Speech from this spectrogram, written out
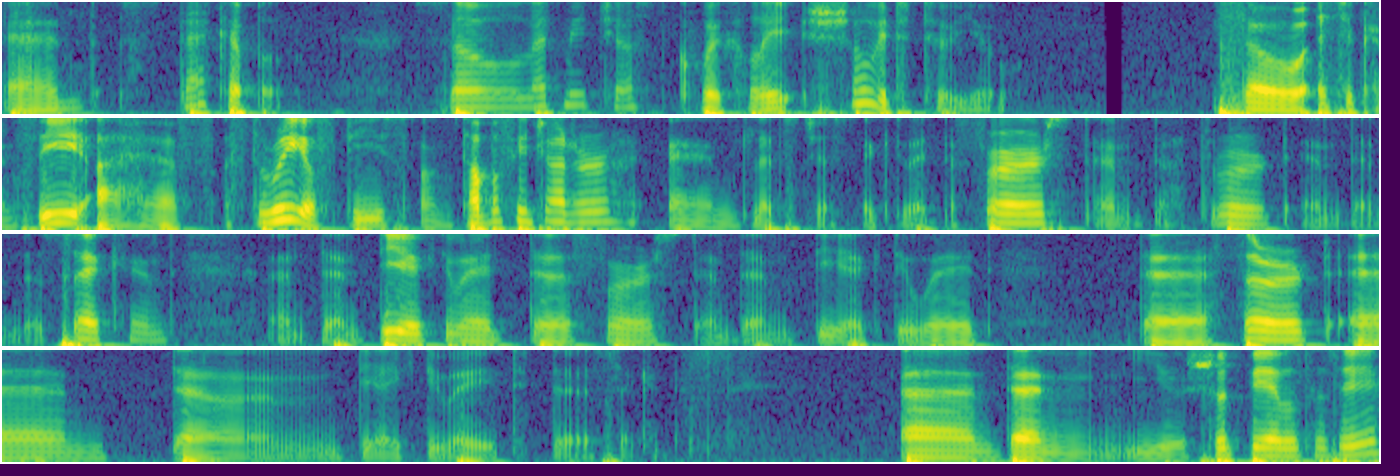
and stackable. So let me just quickly show it to you. So as you can see I have three of these on top of each other and let's just activate the first and the third and then the second and then deactivate the first and then deactivate the third and then deactivate the second. And then you should be able to see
